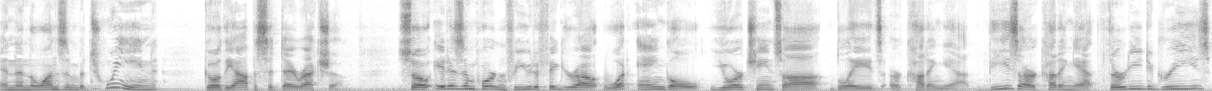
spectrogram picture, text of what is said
and then the ones in between go the opposite direction. So it is important for you to figure out what angle your chainsaw blades are cutting at. These are cutting at 30 degrees,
